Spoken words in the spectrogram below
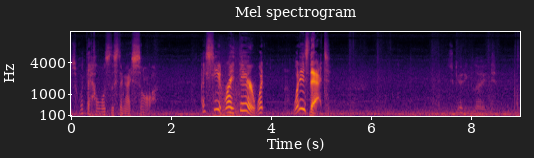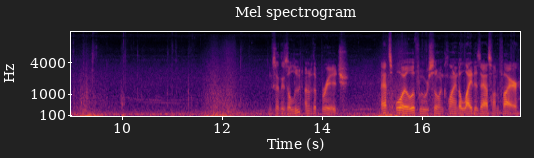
So what the hell was this thing I saw? I see it right there. What what is that? It's getting late. Looks like there's a loot under the bridge. That's oil if we were so inclined to light his ass on fire.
